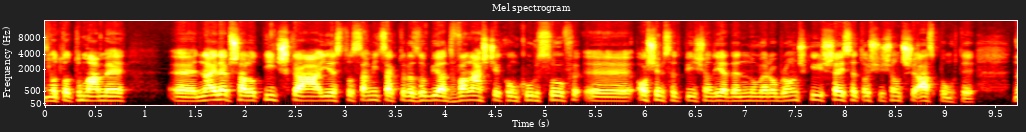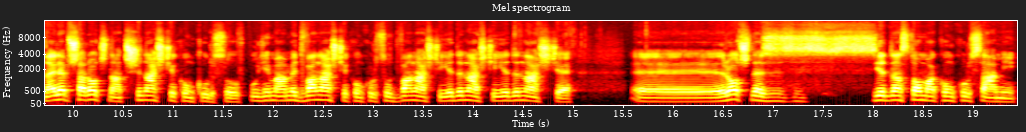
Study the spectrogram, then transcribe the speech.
No to tu mamy najlepsza lotniczka, jest to samica, która zrobiła 12 konkursów, e, 851 numer obrączki, 683 as punkty. Najlepsza roczna 13 konkursów, później mamy 12 konkursów, 12, 11, 11. E, roczne z, z 11 konkursami.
